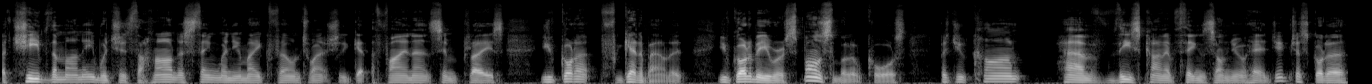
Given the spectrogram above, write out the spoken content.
achieved the money, which is the hardest thing when you make film to actually get the finance in place, you've got to forget about it. You've got to be responsible, of course, but you can't have these kind of things on your head. You've just got to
